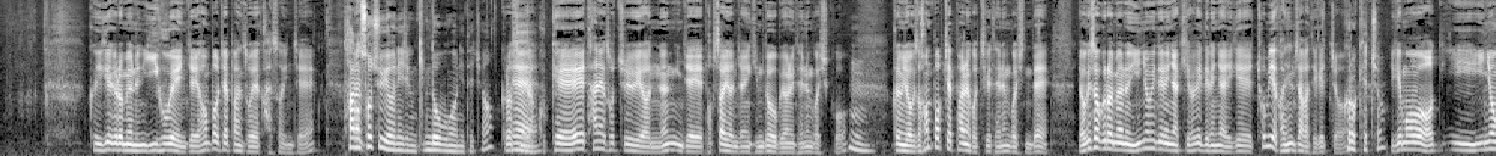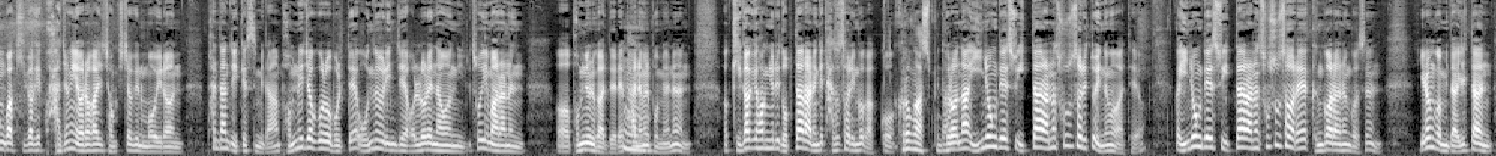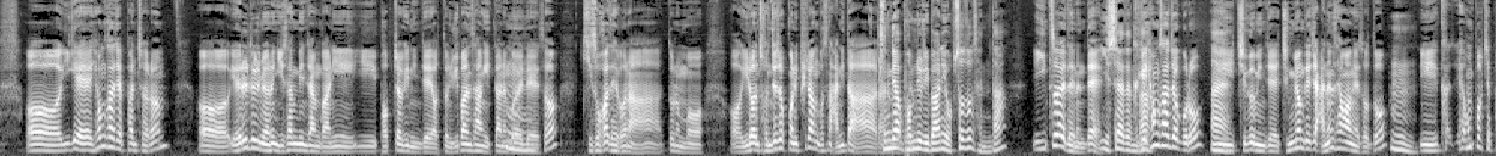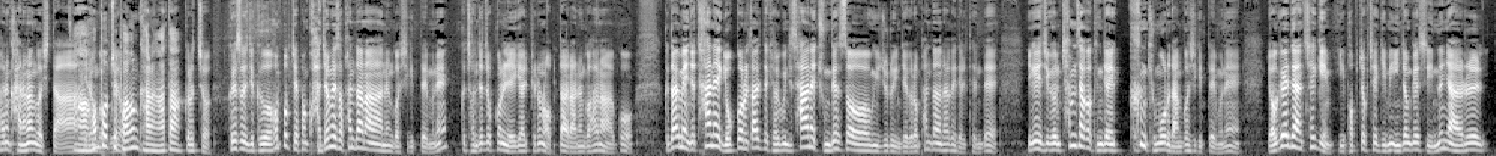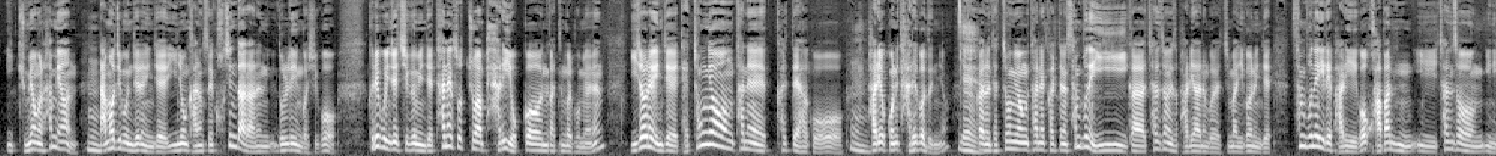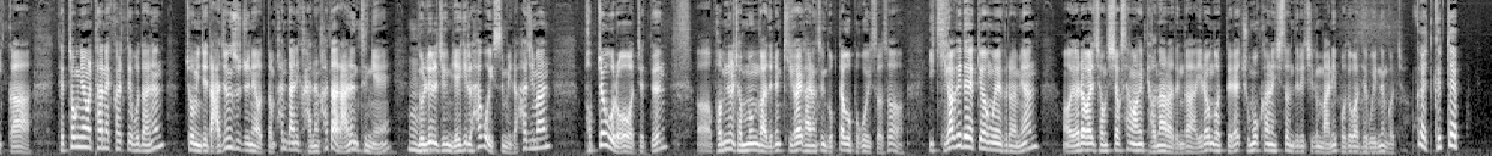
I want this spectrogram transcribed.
그 이게 그러면은 이후에 이제 헌법재판소에 가서 이제 탄핵 소추위원이 지금 김도우 의원이 되죠. 그렇습니다. 예. 국회의 탄핵 소추위원은 이제 법사위원장이 김도우 의원이 되는 것이고 음. 그럼 여기서 헌법재판을 거치게 되는 것인데 여기서 그러면은 인용이 되느냐 기각이 되느냐 이게 초미의 관심사가 되겠죠. 그렇겠죠. 이게 뭐 이 인용과 기각의 과정에 여러 가지 정치적인 뭐 이런 판단도 있겠습니다. 법리적으로 볼 때 오늘 이제 언론에 나온 소위 말하는 어, 법률가들의 음. 반응을 보면은 어, 기각의 확률이 높다라는 게 다수설인 것 같고 그런 것 같습니다. 그러나 인용될 수 있다라는 소수설이 또 있는 것 같아요. 그러니까 인용될 수 있다라는 소수설의 근거라는 것은 이런 겁니다. 일단 어 이게 형사 재판처럼 어 예를 들면은 이상민 장관이 이 법적인 이제 어떤 위반 사항이 있다는 거에 음. 대해서 기소가 되거나 또는 뭐 어, 이런 전제 조건이 필요한 것은 아니다. 중대한 법률 위반이 없어도 된다? 있어야 되는데 있어야 된다. 그게 형사적으로 네. 이 지금 이제 증명되지 않은 상황에서도 음. 이 헌법 재판은 가능한 것이다. 아, 헌법 재판은 가능하다. 그렇죠. 그래서 이제 그 헌법 재판 과정에서 판단하는 것이기 때문에 그 전제 조건을 얘기할 필요는 없다라는 거 하나 하고 그다음에 이제 탄핵 요건을 딸때 결국 이제 사안의 중대성 위주로 이제 그런 판단을 하게 될 텐데 이게 지금 참사가 굉장히 큰 규모로 난 것이기 때문에 여기에 대한 책임, 이 법적 책임이 인정될 수 있느냐를 이 규명을 하면 음. 나머지 문제는 이제 인용 가능성이 커진다라는 논리인 것이고 그리고 이제 지금 이제 탄핵 소추안 발의 요건 같은 걸 보면은 이전에 이제 대통령 탄핵할 때 하고 음. 발의 요건이 다르거든요. 예. 그러니까 대통령 탄핵할 때는 3분의 2가 찬성해서 발의하는 거였지만 이거는 이제 3분의 1의 발의이고 과반이 찬성이니까 대통령을 탄핵할 때보다는 좀 이제 낮은 수준의 어떤 판단이 가능하다라는 등의 음. 논리를 지금 얘기를 하고 있습니다. 하지만 법적으로 어쨌든 어, 법률 전문가들은 기각의 가능성이 높다고 보고 있어서 이 기각이 될 경우에 그러면 어, 여러 가지 정치적 상황의 변화라든가 이런 것들에 주목하는 시선들이 지금 많이 보도가 되고 있는 거죠. 그러니까 그때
